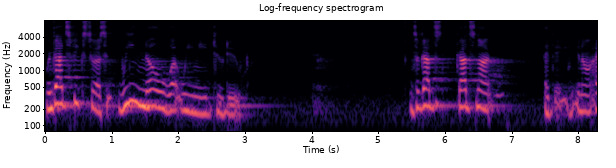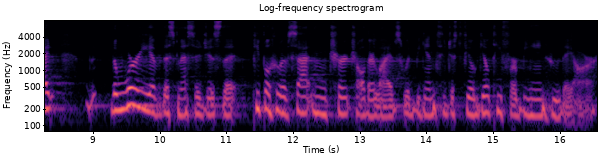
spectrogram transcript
When God speaks to us, we know what we need to do. And so God's, God's not, you know, I, the worry of this message is that people who have sat in church all their lives would begin to just feel guilty for being who they are.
